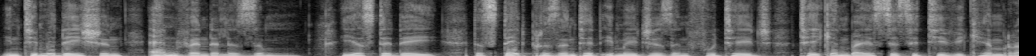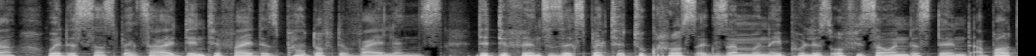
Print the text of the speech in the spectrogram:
intimidation, and vandalism. Yesterday, the state presented images and footage taken by a CCTV camera where the suspects are identified as part of the violence. The defense is expected to cross examine a police officer on the stand about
